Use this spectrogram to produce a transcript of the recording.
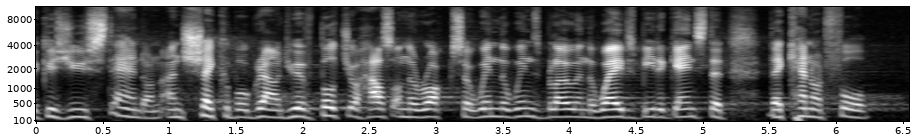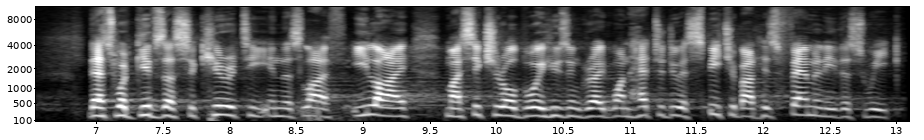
because you stand on unshakable ground. You have built your house on the rock, so when the winds blow and the waves beat against it, they cannot fall. That's what gives us security in this life. Eli, my six year old boy who's in grade one, had to do a speech about his family this week.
